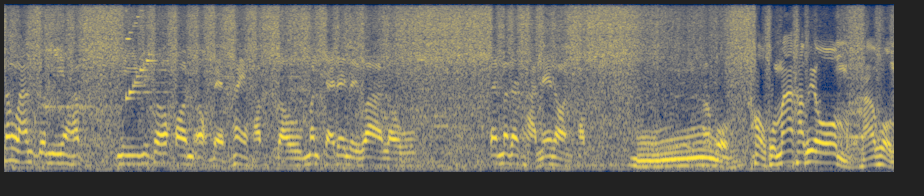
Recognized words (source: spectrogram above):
นั่งร้านตัวนี้ครับ มีวิศวกรออกแบบให้ครับ เรามั่นใจได้เลยว่าเรา ได้มาตรฐานแน่นอนครับ ครับผมขอบคุณมากครับพี่โอมครับผม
